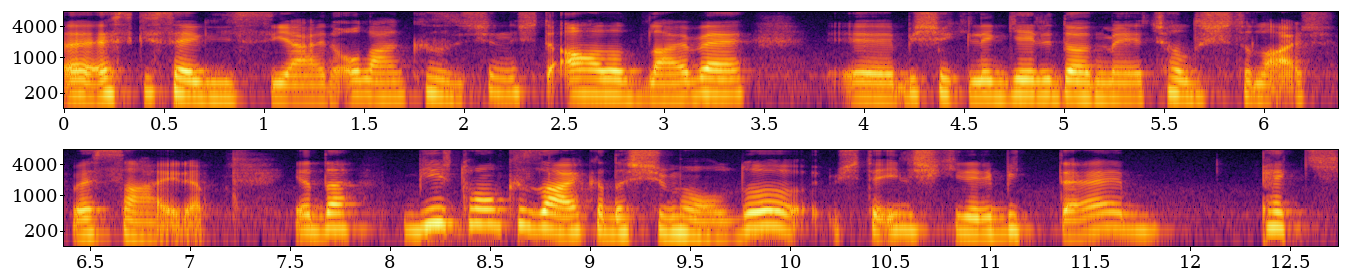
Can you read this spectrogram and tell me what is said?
eski sevgilisi yani olan kız için işte ağladılar ve e, bir şekilde geri dönmeye çalıştılar vesaire. Ya da bir ton kız arkadaşım oldu. İşte ilişkileri bitti pek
